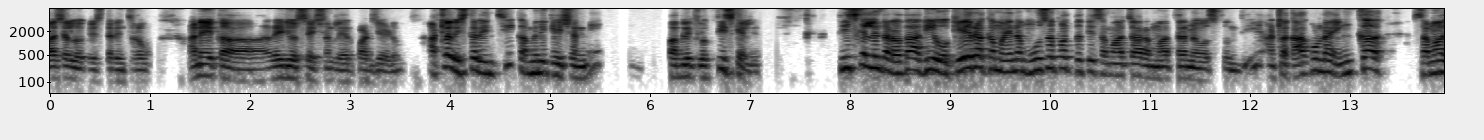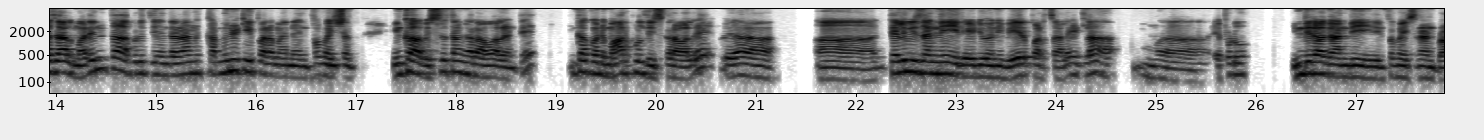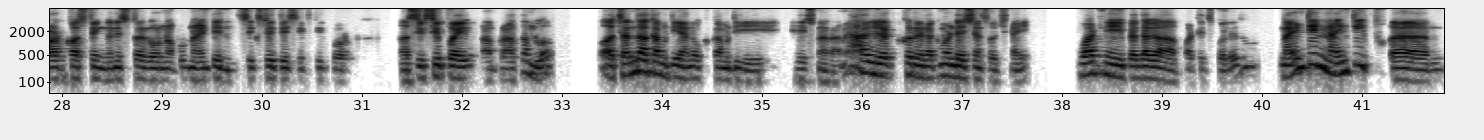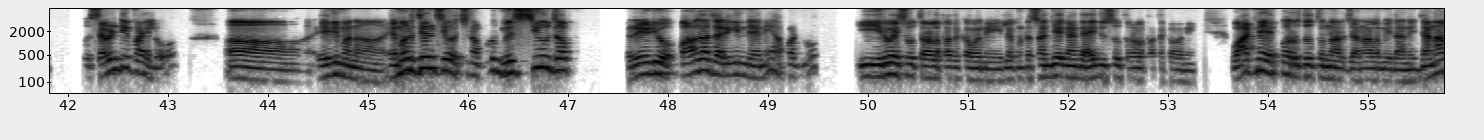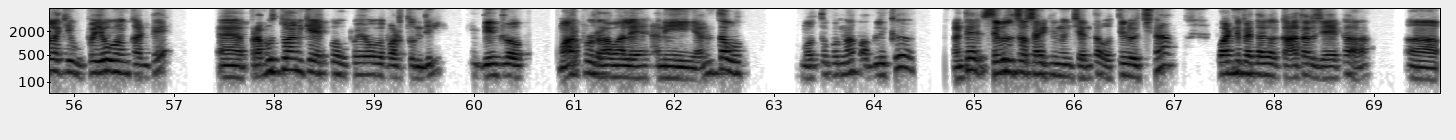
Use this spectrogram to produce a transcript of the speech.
భాషల్లోకి విస్తరించడం అనేక రేడియో స్టేషన్లు ఏర్పాటు చేయడం అట్లా విస్తరించి కమ్యూనికేషన్ని పబ్లిక్లోకి తీసుకెళ్ళింది. తీసుకెళ్ళిన తర్వాత అది ఒకే రకమైన మూస పద్ధతి సమాచారం మాత్రమే వస్తుంది. అట్లా కాకుండా ఇంకా సమాజాలు మరింత అభివృద్ధి చెందడానికి కమ్యూనిటీ పరమైన ఇన్ఫర్మేషన్ ఇంకా విస్తృతంగా రావాలంటే ఇంకా కొన్ని మార్పులు తీసుకురావాలి. ఆ, టెలివిజన్ని రేడియోని వేరుపరచాలి. ఇట్లా ఎప్పుడు ఇందిరాగాంధీ ఇన్ఫర్మేషన్ అండ్ బ్రాడ్కాస్టింగ్ మినిస్టర్గా ఉన్నప్పుడు nineteen sixty three sixty four sixty five ఆ ప్రాంతంలో చందా కమిటీ అని ఒక కమిటీ వేసినారు ఆమె. ఆ కొన్ని రికమెండేషన్స్ వచ్చినాయి. వాటిని పెద్దగా పట్టించుకోలేదు. నైన్టీన్ నైన్టీ సెవెంటీ లో ఆ, ఏది మన ఎమర్జెన్సీ వచ్చినప్పుడు మిస్యూజ్ ఆఫ్ రేడియో బాగా జరిగింది అని అప్పట్లో ఈ ఇరవై సూత్రాల పథకం అని లేకుంటే సంజయ్ గాంధీ ఐదు సూత్రాల పథకం అని వాటినే ఎక్కువ రుద్దుతున్నారు జనాల మీద అని. జనాలకి ఉపయోగం కంటే ఆ, ప్రభుత్వానికే ఎక్కువ ఉపయోగపడుతుంది. దీంట్లో మార్పులు రావాలి అని ఎంత మొత్తుకున్నా పబ్లిక్ అంటే సివిల్ సొసైటీ నుంచి ఎంత ఒత్తిడి వచ్చినా వాటిని పెద్దగా ఖాతరు చేయక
